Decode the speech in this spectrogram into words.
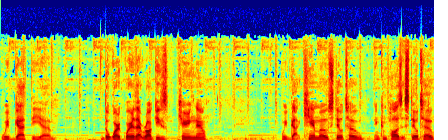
We've got the um, the workwear that Rocky's carrying now. We've got camo steel toe and composite steel toe.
